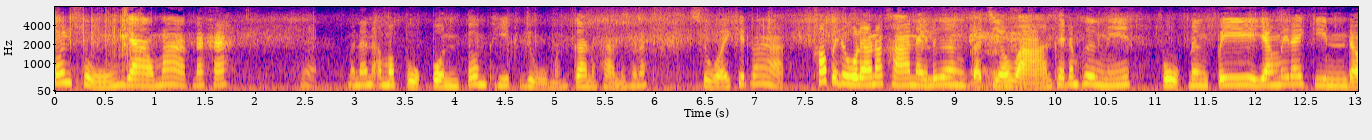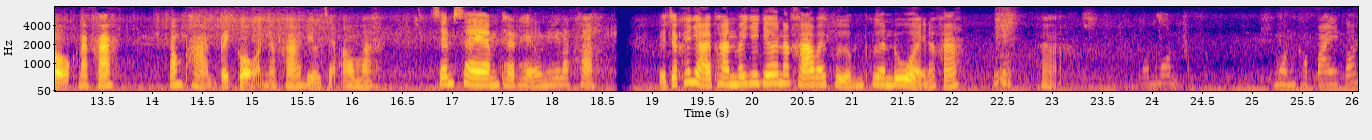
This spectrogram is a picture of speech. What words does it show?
ต้นสูงยาวมากนะคะเนี่ยวันนั้นเอามาปลูกปนต้นพริกอยู่เหมือนกันค่ะนี่ใช่ไหมสวยคิดว่าเข้าไปดูแล้วนะคะ ในเรื่องกระเจียวหวานเพชรน้ำผึ้งนี้ปลูกหนึ่งปียังไม่ได้กินดอกนะคะ ต้องผ่านไปก่อนนะคะ เดี๋ยวจะเอามาแซมๆแถวๆนี้ละค่ะ เดี๋ยวจะขยายพันธุ์ไว้เยอะ ๆ นะคะ ไว้เผื่อเพื่อนๆด้วยนะคะ ค่ะมนมนมนเข้าไปก่อน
